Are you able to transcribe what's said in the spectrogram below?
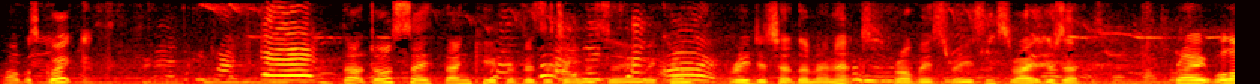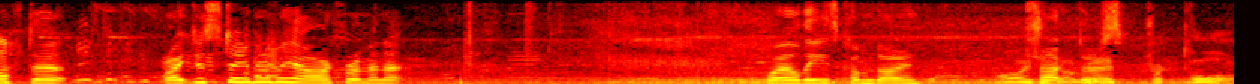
That was quick. That does say thank you for visiting the zoo. We can't read it at the minute for obvious reasons. Right, there's a. Right, we'll have to. Right, just stay where we are for a minute. While these come down. Oh, is it that Tractors. Tractor.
